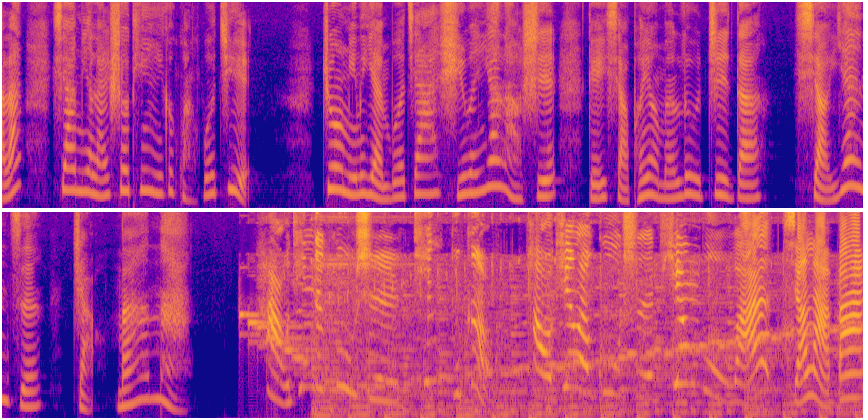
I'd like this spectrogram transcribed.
好了，下面来收听一个广播剧，著名的演播家徐文燕老师给小朋友们录制的《小燕子找妈妈》。好听的故事听不够，好听的故事听不完。小喇叭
